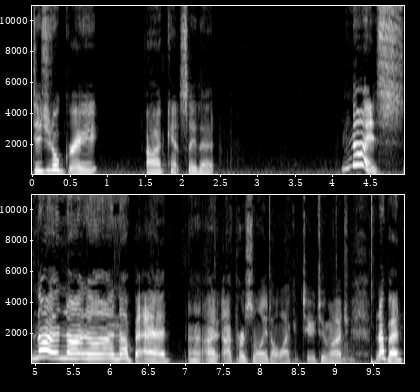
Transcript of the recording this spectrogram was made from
Digital Great. I can't say that. Nice. Not not uh, not bad. I I personally don't like it too too much. But not bad.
